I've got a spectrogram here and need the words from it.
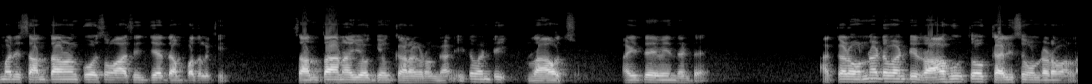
మరి సంతానం కోసం ఆశించే దంపతులకి సంతాన యోగ్యం కలగడం కానీ ఇటువంటి రావచ్చు. అయితే ఏమైందంటే అక్కడ ఉన్నటువంటి రాహుతో కలిసి ఉండడం వల్ల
